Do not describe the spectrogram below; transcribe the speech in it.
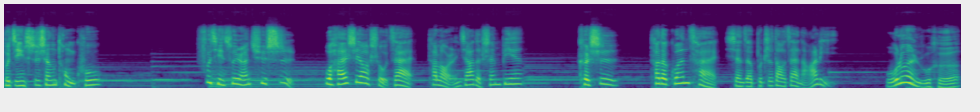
不禁失声痛哭。父亲虽然去世，我还是要守在他老人家的身边。可是他的棺材现在不知道在哪里。无论如何，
